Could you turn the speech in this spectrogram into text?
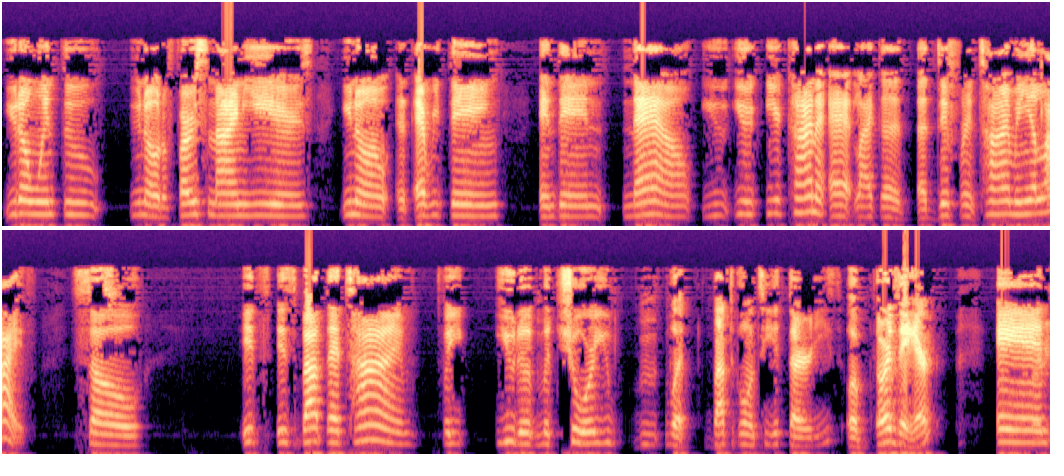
you don't went through, you know, the first nine years, you know, and everything. And then now you, you, you're kind of at like a, a different time in your life. So it's, it's about that time for you, you to mature. You, what, about to go into your thirties or, or there. And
